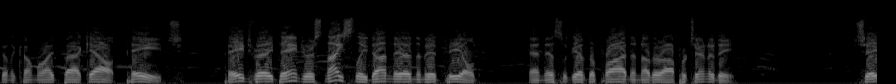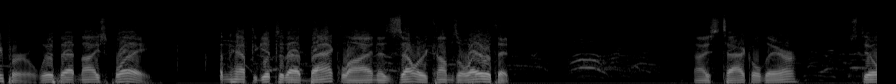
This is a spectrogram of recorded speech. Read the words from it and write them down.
going to come right back out. Page. Page very dangerous. Nicely done there in the midfield. And this will give the Pride another opportunity. Schaefer with that nice play. Doesn't have to get to that back line as Zeller comes away with it. Nice tackle there. Still.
